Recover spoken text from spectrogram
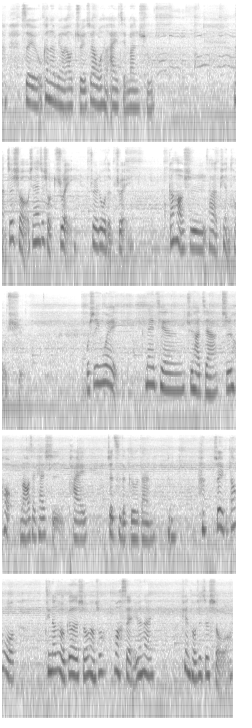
所以我可能没有要追。虽然我很爱简曼书，那这首现在这首坠坠落的坠，刚好是他的片头曲。我是因为那天去他家之后，然后才开始排这次的歌单，所以当我听到这首歌的时候，我想说，哇塞，原来片头是这首哦，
